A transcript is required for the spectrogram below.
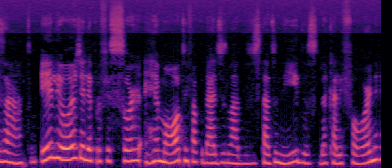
Exato. Ele hoje ele é professor remoto em faculdades lá dos Estados Unidos, da Califórnia.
